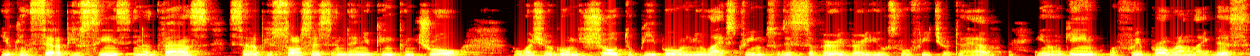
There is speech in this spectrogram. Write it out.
you can set up your scenes in advance set up your sources and then you can control what you're going to show to people in your live stream. So this is a very very useful feature to have in again a free program like this.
